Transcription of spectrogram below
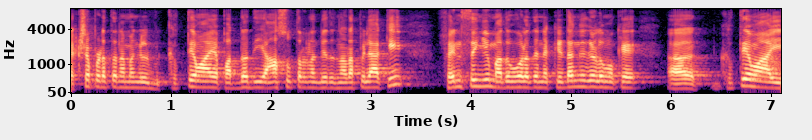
രക്ഷപ്പെടുത്തണമെങ്കിൽ കൃത്യമായ പദ്ധതി ആസൂത്രണം ചെയ്ത് നടപ്പിലാക്കി ഫെൻസിങ്ങും അതുപോലെ തന്നെ കിടങ്ങുകളുമൊക്കെ കൃത്യമായി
